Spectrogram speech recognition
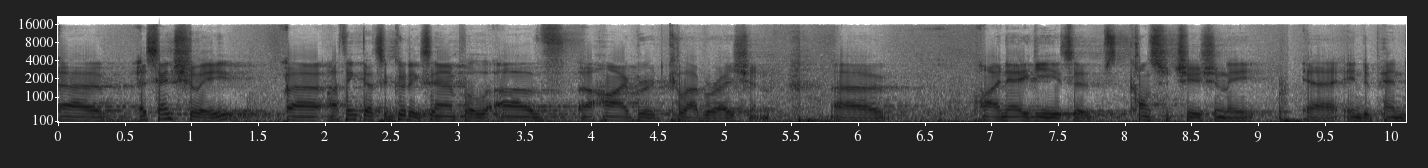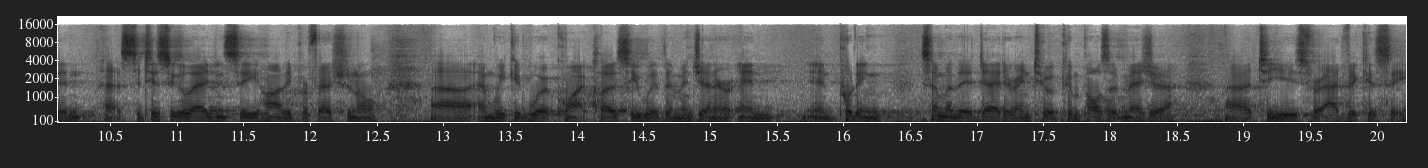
uh, essentially, uh, I think that's a good example of a hybrid collaboration. Uh, INEGI is a constitutionally uh, independent uh, statistical agency, highly professional, uh, and we could work quite closely with them in, in, in, putting some of their data into a composite measure uh, to use for advocacy.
